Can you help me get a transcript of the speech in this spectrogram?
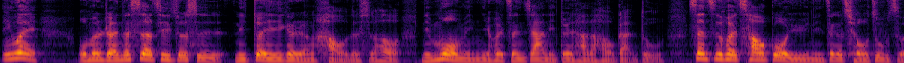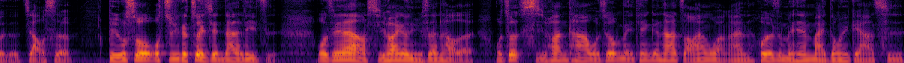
因为我们人的设计就是，你对一个人好的时候，你莫名也会增加你对他的好感度，甚至会超过于你这个求助者的角色。比如说，我举一个最简单的例子，我今天啊喜欢一个女生，好了，我就喜欢她，我就每天跟她早安晚安，或者是每天买东西给她吃，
